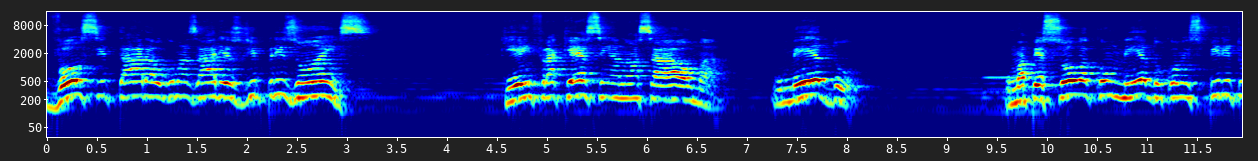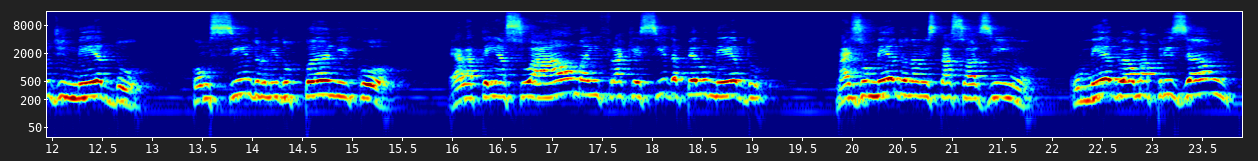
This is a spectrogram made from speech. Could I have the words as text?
Vou citar algumas áreas de prisões que enfraquecem a nossa alma: o medo, uma pessoa com medo, com espírito de medo, com síndrome do pânico, ela tem a sua alma enfraquecida pelo medo. Mas o medo não está sozinho. O medo é uma prisão.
